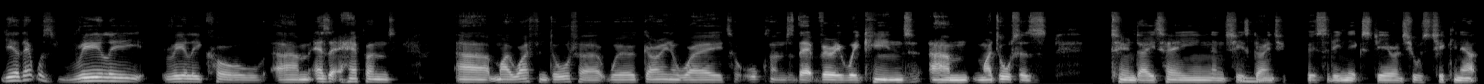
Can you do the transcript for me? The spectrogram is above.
yeah, that was really, really cool. Um, as it happened, uh, my wife and daughter were going away to Auckland that very weekend. Um, my daughter's turned 18 and she's mm. going to university next year, and she was checking out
